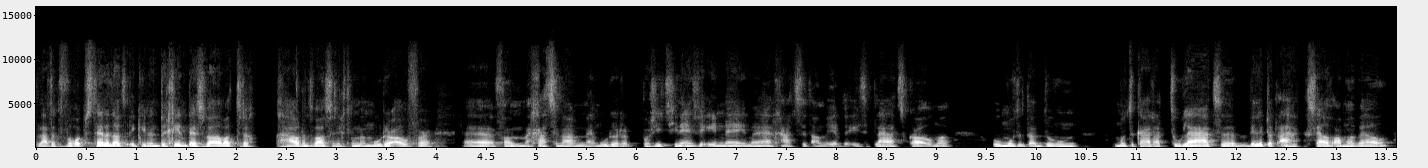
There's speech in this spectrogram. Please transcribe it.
laat, ik, vooropstellen dat ik in het begin best wel wat terughoudend was richting mijn moeder over, uh, van gaat ze nou mijn moederpositie ineens weer innemen? Hè? Gaat ze dan weer op de eerste plaats komen? Hoe moet ik dat doen? Moet ik haar dat toelaten? Wil ik dat eigenlijk zelf allemaal wel?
